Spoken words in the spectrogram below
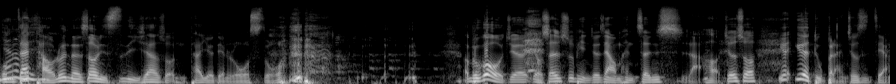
我们在讨论的时候，你私底下说、嗯、他有点啰嗦。啊，不过我觉得有声书评就这样，我们很真实啦，哈，就是说，因为阅读本来就是这样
